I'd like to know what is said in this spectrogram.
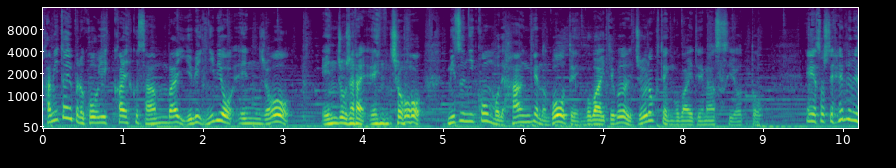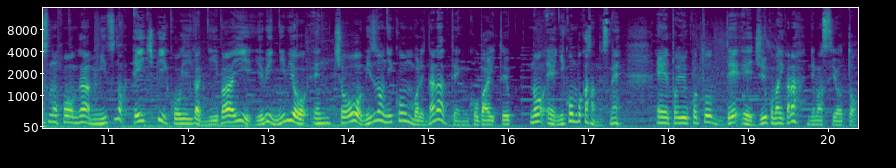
紙タイプの攻撃回復3倍、指2秒炎上、炎上じゃない、延長、水2コンボで半減の5.5倍ということで16.5倍出ますよと。えー、そしてヘルメスの方が水の HP 攻撃が2倍、指2秒延長を、水の2コンボで7.5倍というの、えー、2コンボ加算ですね。えー、ということで、えー、15倍かな出ますよと。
